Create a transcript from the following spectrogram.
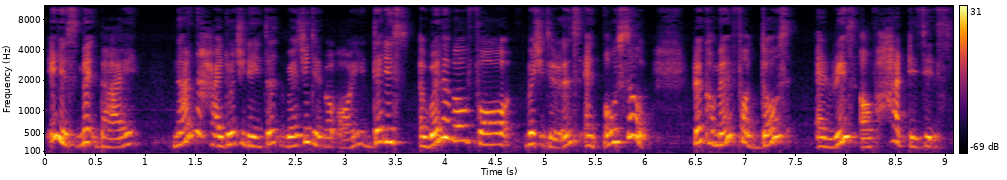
It is made by non-hydrogenated vegetable oil that is available for vegetarians and also recommend for those at risk of heart disease.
